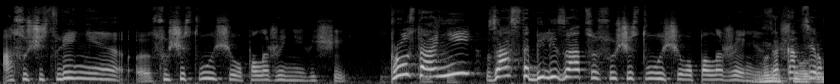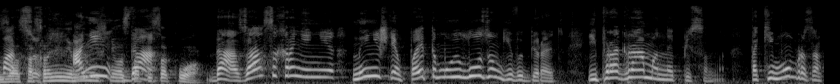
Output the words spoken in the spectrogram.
осуществление э, существующего положения вещей. Просто они за стабилизацию существующего положения, нынешнего, за консервацию. За сохранение они, нынешнего да, статуса кво. Да, за сохранение нынешнего. Поэтому и лозунги выбираются, и программа написана таким образом,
